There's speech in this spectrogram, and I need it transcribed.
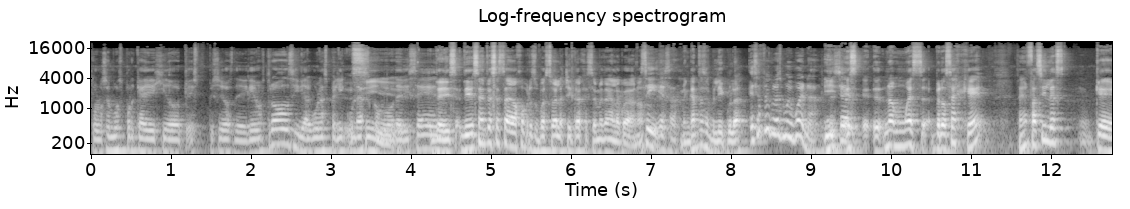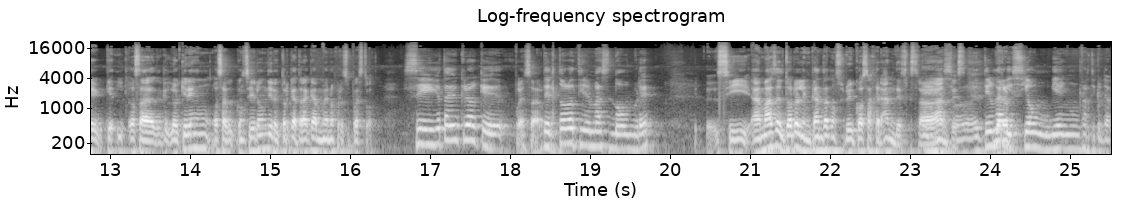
conocemos porque ha dirigido episodios de Game of Thrones y algunas películas Sí, como The Descent. The The Descent es esta de bajo presupuesto de las chicas que se meten en la cueva, ¿no? Sí, esa. Me encanta esa película. Esa película es muy buena. Y es eh, una muestra. Pero ¿sabes qué? También fácil es que, que, o sea, lo quieren, o sea, considera un director que atraca menos presupuesto. Sí, yo también creo que. Del Toro tiene más nombre. Eh, Sí, además del toro le encanta construir cosas grandes, extravagantes. Eso, Tiene una visión bien particular.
